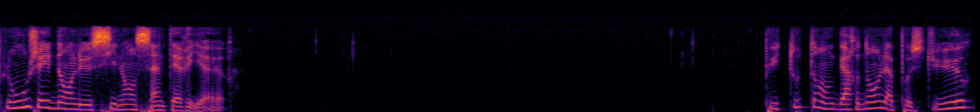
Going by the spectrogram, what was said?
Plongez dans le silence intérieur. Puis tout en gardant la posture,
